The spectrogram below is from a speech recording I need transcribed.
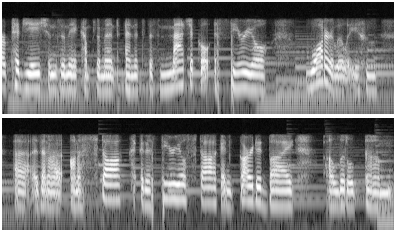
arpeggiations in the accompaniment. And it's this magical ethereal water lily who uh, is on a on a stalk, an ethereal stalk, and guarded by a little um,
